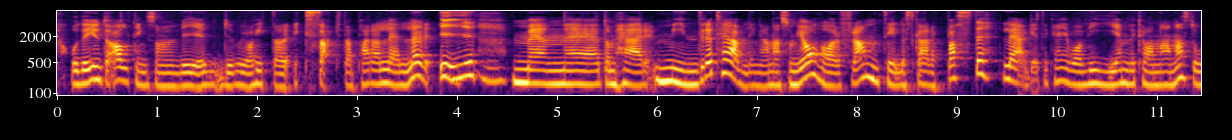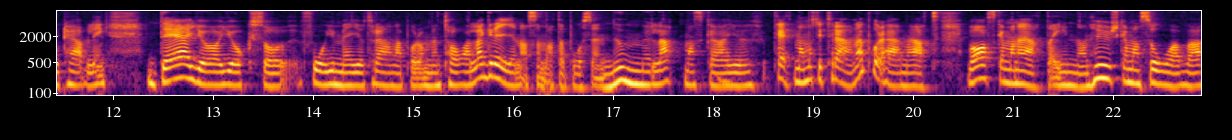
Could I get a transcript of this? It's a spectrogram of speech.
och det är ju inte allting som vi, du och jag hittar exakta paralleller i, mm. men eh, de här mindre tävlingarna som jag har fram till det skarpaste läget, det kan ju vara VM, det kan vara en annan stor tävling, det gör ju också, får ju mig att träna på de mentala grejerna som att ta på sig en nummerlapp, man ska ju, man måste ju träna på det här med att vad ska man äta innan, hur ska man sova,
